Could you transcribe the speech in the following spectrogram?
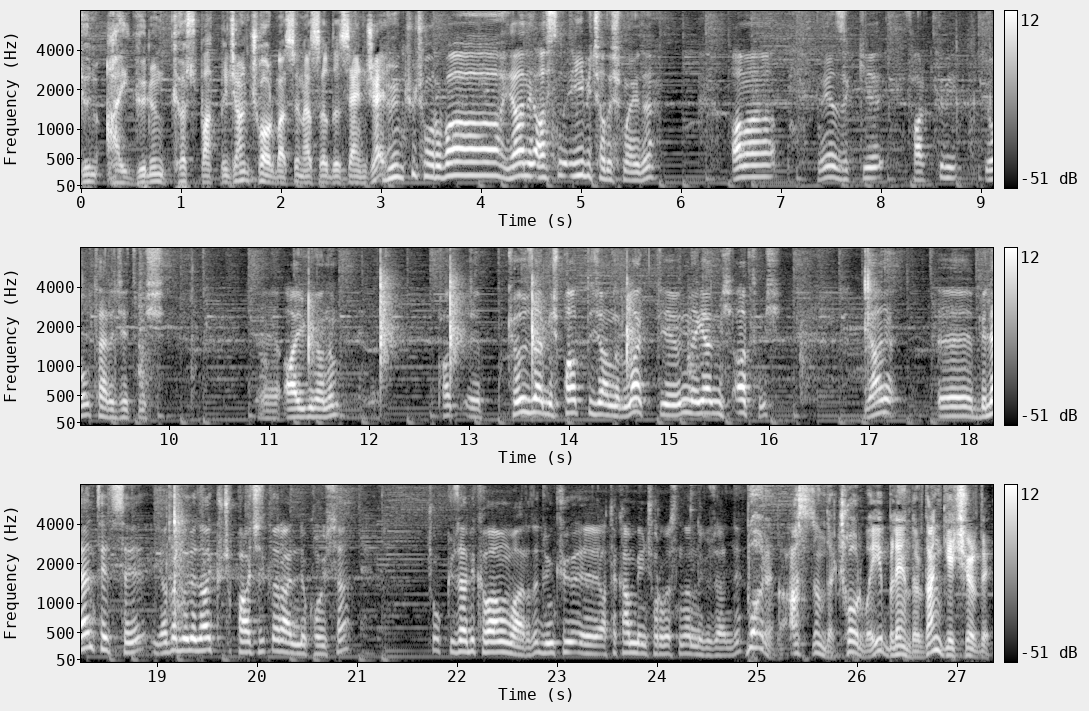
Dün Aygül'ün köz patlıcan çorbası nasıldı sence? Dünkü çorba yani aslında iyi bir çalışmaydı. Ama ne yazık ki farklı bir yol tercih etmiş e, Aygül Hanım. Pat, e, közlenmiş patlıcanları lak diye önüne gelmiş atmış. Yani e, blend etse ya da böyle daha küçük parçacıklar halinde koysa çok güzel bir kıvamı vardı. Dünkü e, Atakan Bey'in çorbasından da güzeldi. Bu arada aslında çorbayı blenderdan geçirdi.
